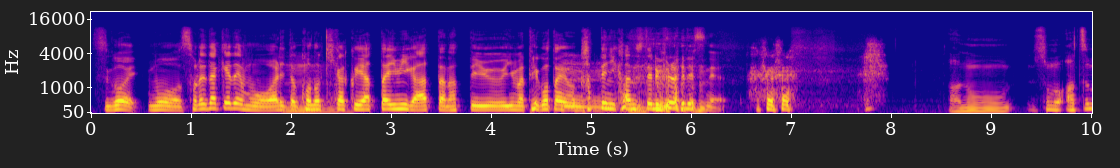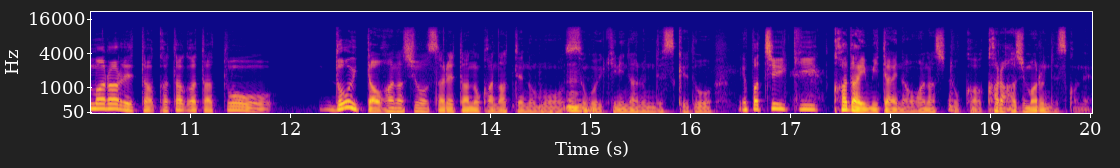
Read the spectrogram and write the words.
すごい。もうそれだけでもう割とこの企画やった意味があったなっていう今手応えを勝手に感じてるぐらいですね。あのその集まられた方々とどういったお話をされたのかなっていうのもすごい気になるん。ですけど、やっぱ地域課題みたいなお話とかから始まるん。ですかね。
